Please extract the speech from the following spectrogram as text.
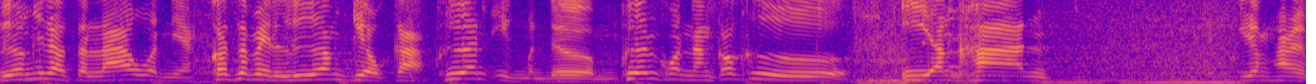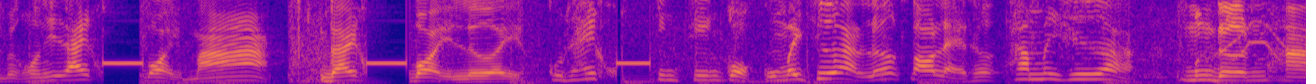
เรื่องที่เราจะเล่าวันนี้ก็จะเป็นเรื่องเกี่ยวกับเพื่อนอีกเหมือนเดิม เพื่อนคนนั้นก็คืออีอังคารอีอังคารเป็นคนที่ได้บ่อยมาก ได้บ่อยเลย กูได้จริงๆกกกูไม่เชื่อเลิกตอแหลเธอถ้าไม่เชื่อ มึงเดินมา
